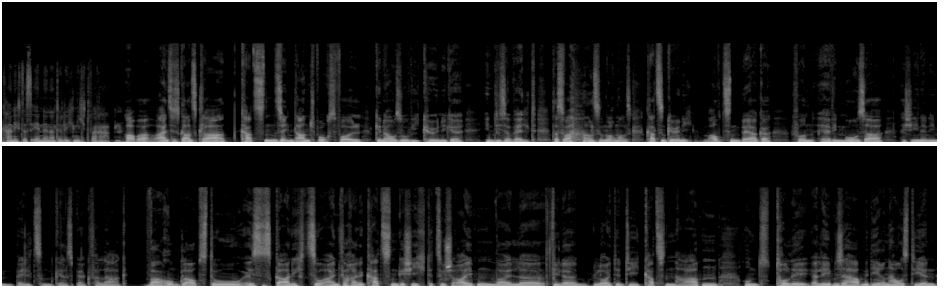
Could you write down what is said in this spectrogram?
kann ich das Ende natürlich nicht verraten. Aber eins ist ganz klar, Katzen sind anspruchsvoll, genauso wie Könige in dieser Welt. Das war also nochmals Katzenkönig Mauzenberger von Erwin Moser, erschienen im Belz und Gelsberg Verlag. Warum glaubst du, ist es gar nicht so einfach, eine Katzengeschichte zu schreiben? Weil äh, viele Leute, die Katzen haben und tolle Erlebnisse haben mit ihren Haustieren,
